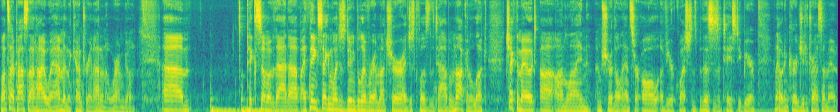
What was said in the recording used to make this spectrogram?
Once I pass that highway, I'm in the country, and I don't know where I'm going. Um, pick some of that up. I think Second Wedge is doing delivery. I'm not sure. I just closed the tab. I'm not going to look. Check them out uh, online. I'm sure they'll answer all of your questions. But this is a tasty beer, and I would encourage you to try some out.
